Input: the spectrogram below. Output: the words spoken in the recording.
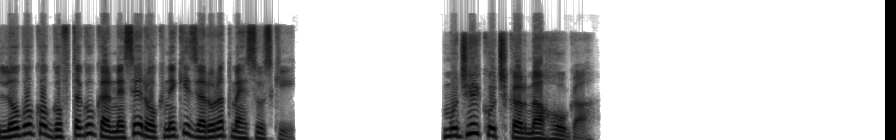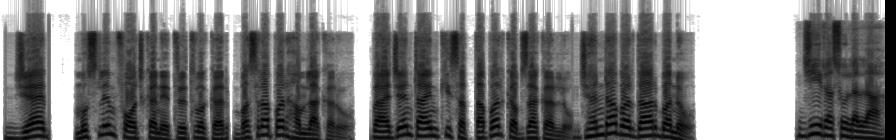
लोगों को गुफ्तगु करने से रोकने की ज़रूरत महसूस की। मुझे कुछ करना होगा। जैद मुस्लिम फौज का नेतृत्व कर बसरा पर हमला करो। बैजेंटाइन की सत्ता पर कब्जा कर लो। झंडा बरदार बनो। जी रसूल अल्लाह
